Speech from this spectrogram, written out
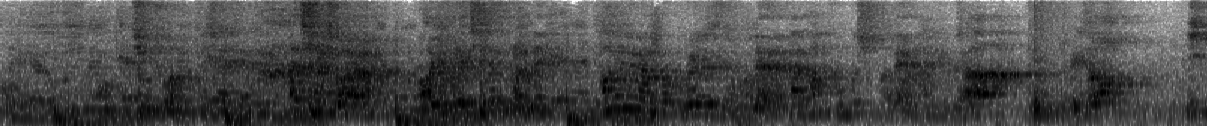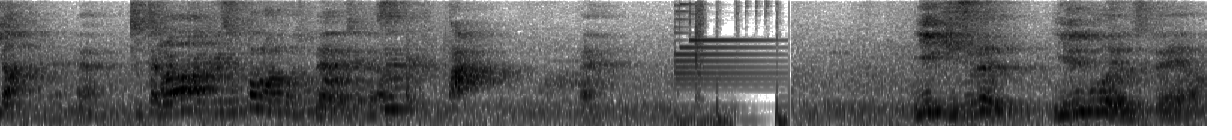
어, 지금 좋아요. 괜찮으세요? 아, 참 좋아요. 아, 이번에 제대로 들었네. 사모님이 한번 보여주세요. 네. 한번 보고 싶어요. 네. 아니, 자, 여기서 있다. 네. 진짜 하나, 그 속도로 한번 속도로 네. 제대로. 쓱, 빡. 네. 이 기술은 일부러 연습도 해요.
